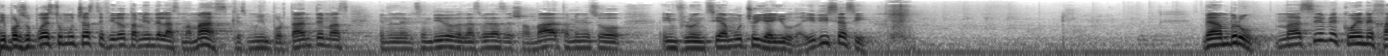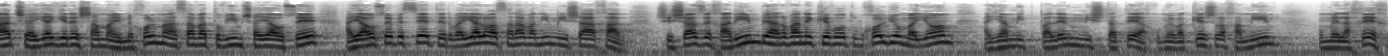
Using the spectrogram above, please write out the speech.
Y por supuesto muchas tefilot también de las mamás, que es muy importante, más en el encendido de las velas de Shabbat, también eso influencia mucho y ayuda. Y dice así, ואמרו, מעשה וכהן אחד שהיה ירא שמיים, בכל מעשיו הטובים שהיה עושה, היה עושה בסתר, והיה לו עשרה בנים מאישה אחת, שישה זכרים בארבע נקבות, ובכל יום ויום היה מתפלל ומשתטח, ומבקש רחמים, ומלחך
